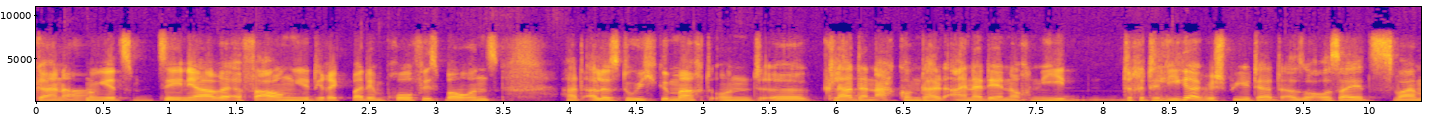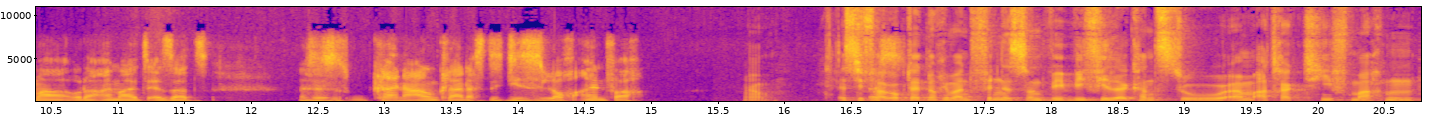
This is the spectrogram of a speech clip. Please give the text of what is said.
keine Ahnung, jetzt zehn Jahre Erfahrung hier direkt bei den Profis bei uns, hat alles durchgemacht und äh, klar, danach kommt halt einer, der noch nie dritte Liga gespielt hat, also außer jetzt zweimal oder einmal als Ersatz. Das ist, keine Ahnung, klar, das ist dieses Loch einfach. Ja. Ist die Frage, ob du halt noch jemanden findest und wie, wie viele kannst du ähm, attraktiv machen?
